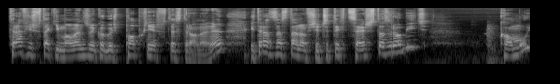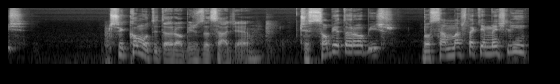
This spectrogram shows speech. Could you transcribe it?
trafisz w taki moment, że kogoś popchniesz w tę stronę, nie? I teraz zastanów się, czy ty chcesz to zrobić? Komuś? Czy komu ty to robisz w zasadzie? Czy sobie to robisz? Bo sam masz takie myśli?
